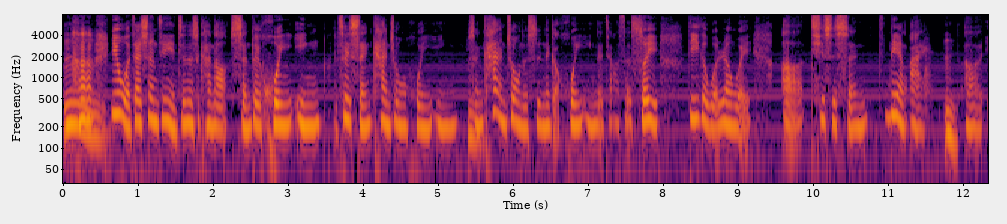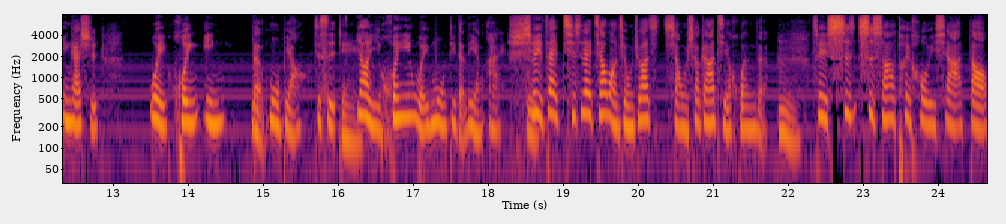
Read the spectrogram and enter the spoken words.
嗯，因为我在圣经也真的是看到神对婚姻，所以神看重婚姻，神看重的是那个婚姻的角色。所以第一个，我认为，呃，其实神恋爱，嗯，呃，应该是为婚姻的目标，就是要以婚姻为目的的恋爱。所以在其实，在交往前，我就要想我是要跟他结婚的，嗯，所以事事实上要退后一下到。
